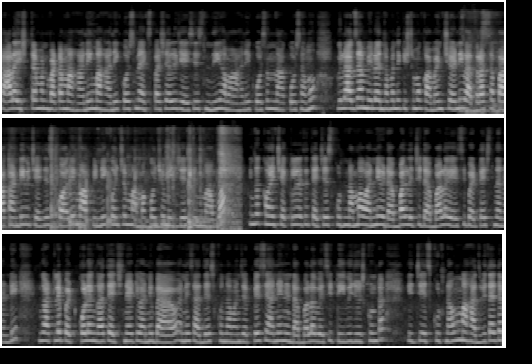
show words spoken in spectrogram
చాలా ఇష్టం అనమాట మా హనీ. మా హనీ కోసం ఎక్స్పెషల్ చేసేసింది. మా హనీ కోసం నా కోసము. గులాబ్ జామ్ మీలో ఎంతమందికి ఇష్టమో కామెంట్ చేయండి. ఇవి అతరాస పాకండి. ఇవి చేసేసుకోవాలి. మా పిన్ని కొంచెం మా అమ్మ కొంచెం ఇచ్చేసింది మా అవ్వ. ఇంకా కొన్ని చెక్కలు అయితే తెచ్చేసుకుంటున్నాము. అవన్నీ డబ్బాలు తెచ్చి డబ్బాలో వేసి పెట్టేస్తున్నానండి. ఇంకా అట్లే పెట్టుకోలేం కదా తెచ్చినటివన్నీ బ్యా అన్నీ సర్దేసుకుందామని చెప్పేసి అన్నీ నేను డబ్బాలో వేసి టీవీ చూసుకుంటా ఇది చేసుకుంటున్నాము. మా హద్విత అయితే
